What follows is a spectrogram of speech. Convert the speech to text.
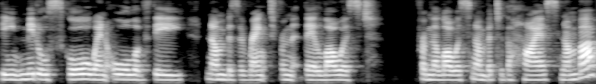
the middle score when all of the numbers are ranked from their lowest from the lowest number to the highest number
